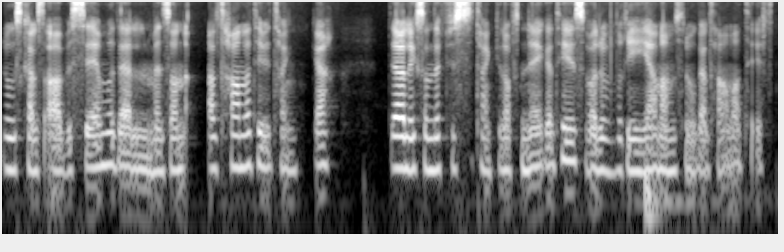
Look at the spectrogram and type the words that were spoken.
noe som kalles ABC-modellen, men sånn alternative tanker. Der liksom den første tanken ofte negativ, så var det å vri den om til noe alternativt.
